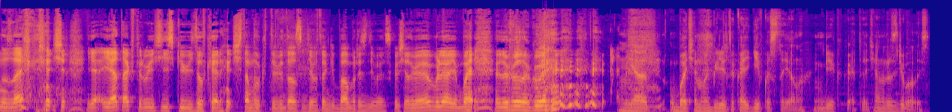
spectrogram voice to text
Ну, знаешь, короче, я, я так впервые сиськи увидел, короче, там был какой-то видос, где в итоге баба раздевается. Короче, я такой, э, бля, ебать, это что такое? У меня у бати на мобиле такая гифка стояла, где какая-то Татьяна раздевалась.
